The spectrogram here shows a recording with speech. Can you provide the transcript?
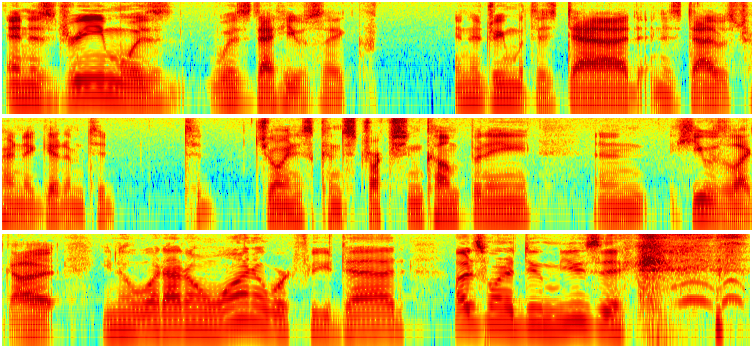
and his dream was was that he was like in a dream with his dad, and his dad was trying to get him to to join his construction company, and he was like, I, you know what, I don't want to work for you, Dad. I just want to do music.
